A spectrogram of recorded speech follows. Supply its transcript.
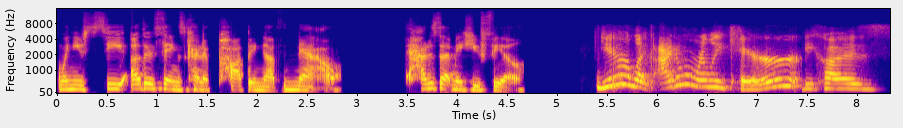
when you see other things kind of popping up now? How does that make you feel yeah like i don't really care because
